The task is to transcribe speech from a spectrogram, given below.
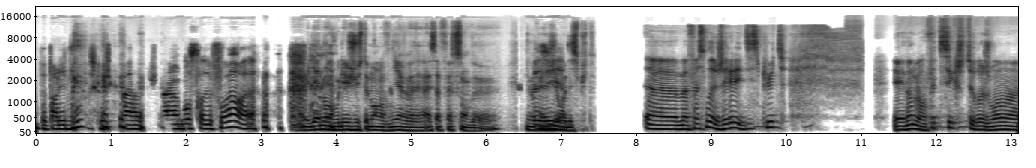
on peut parler de vous parce que je suis pas, je suis pas un monstre de foire. euh. Non, mais Yann, il voulait justement en venir à sa façon de, de réagir aux disputes. Euh, ma façon de gérer les disputes. Et non, mais en fait, c'est que je te rejoins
